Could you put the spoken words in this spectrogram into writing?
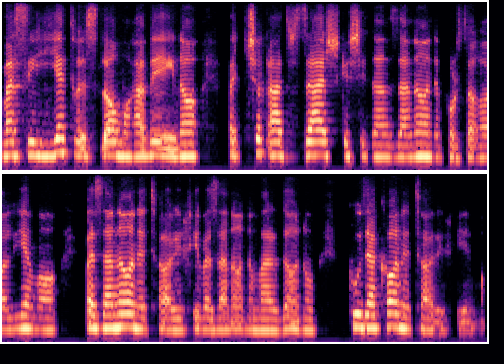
مسیحیت و اسلام و همه اینا و چقدر زرش کشیدن زنان پرتغالی ما و زنان تاریخی و زنان و مردان و کودکان تاریخی ما.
